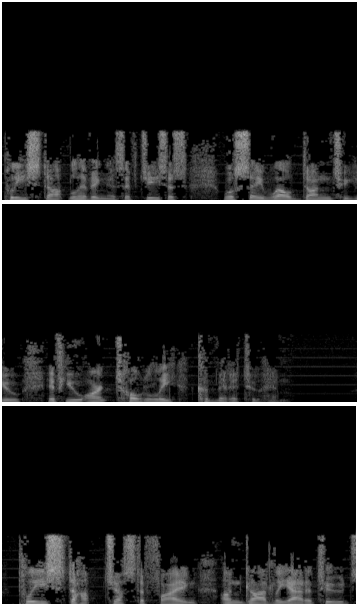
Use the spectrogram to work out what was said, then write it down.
Please stop living as if Jesus will say, Well done to you, if you aren't totally committed to Him. Please stop justifying ungodly attitudes,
